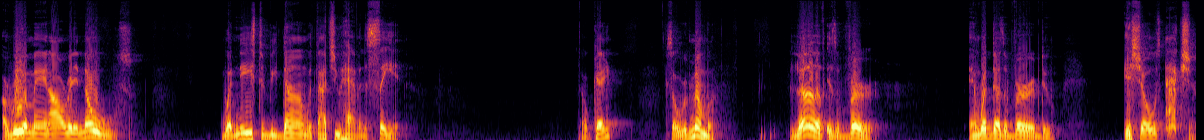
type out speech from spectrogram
a real man already knows what needs to be done without you having to say it. Okay? So remember, love is a verb. And what does a verb do? It shows action.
